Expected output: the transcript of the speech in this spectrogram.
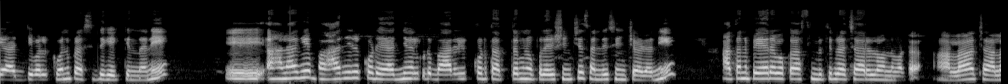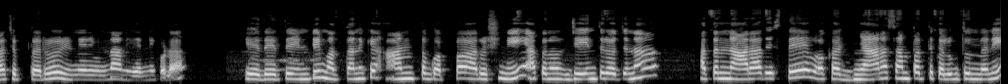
యాజ్ఞవల్కం అని ప్రసిద్ధికి ఎక్కిందని అలాగే భార్యలు కూడా యాజ్ఞవల్కుడు భార్యలకు కూడా తత్వమును ఉపదేశించి సన్నిసించాడని అతని పేరు ఒక స్మృతి ప్రచారంలో ఉందన్నమాట. అలా చాలా చెప్తారు నేను విన్నాను ఇవన్నీ కూడా. ఏదైతే ఏంటి మొత్తానికి అంత గొప్ప ఋషిని అతను జయంతి రోజున అతన్ని ఆరాధిస్తే ఒక జ్ఞాన సంపత్తి కలుగుతుందని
